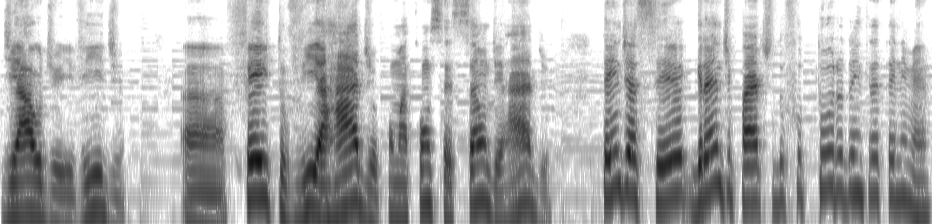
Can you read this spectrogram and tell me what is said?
de áudio e vídeo, uh, feito via rádio, com uma concessão de rádio, tende a ser grande parte do futuro do entretenimento.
